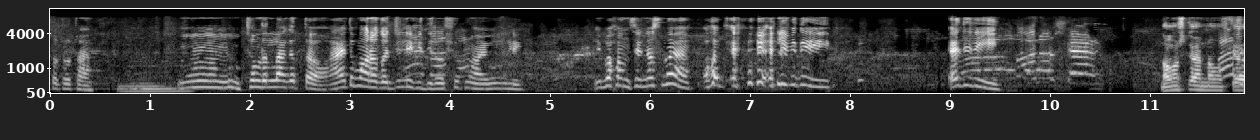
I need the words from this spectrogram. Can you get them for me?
ছোটটা। হুম। সুন্দর লাগে তো। আমি তো মনে করছি লিপিদির নয় বলি। এবার চিনস না? লিপিদি এ দিদি। নমস্কার নমস্কার।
